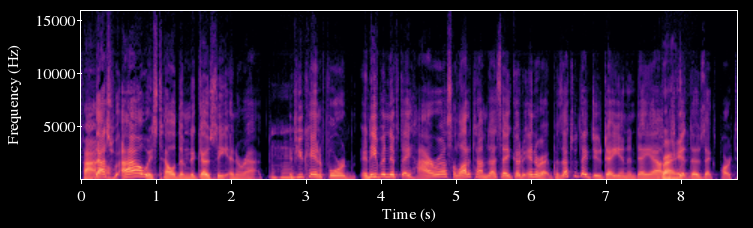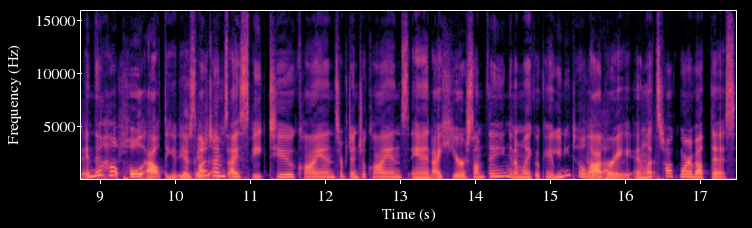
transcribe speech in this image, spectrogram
file? that's I always tell them to go see Interact. Mm-hmm. If you can't afford, and even if they hire us, a lot of times I say go to Interact because that's what they do day in and day out. Right. Get those ex parte. And they'll help pull out the abuse. a lot of times I speak to clients or potential clients and I hear something and I'm like, okay, you need to elaborate, elaborate and yeah. let's talk more about this.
